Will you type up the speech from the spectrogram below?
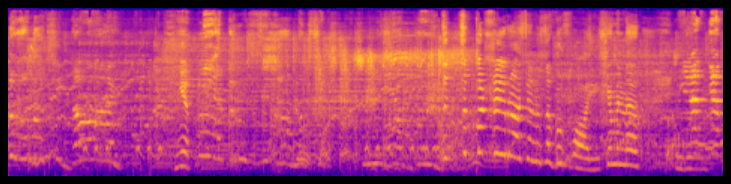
Давай, Максим, давай. Ні. Нет, Та це перший раз я не забуваю. Ще мене. Нет, нет,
